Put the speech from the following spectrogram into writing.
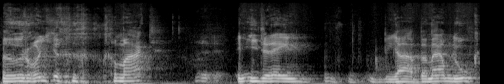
een rondje ge- gemaakt. Eh, En iedereen... Ja, bij mij om de hoek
